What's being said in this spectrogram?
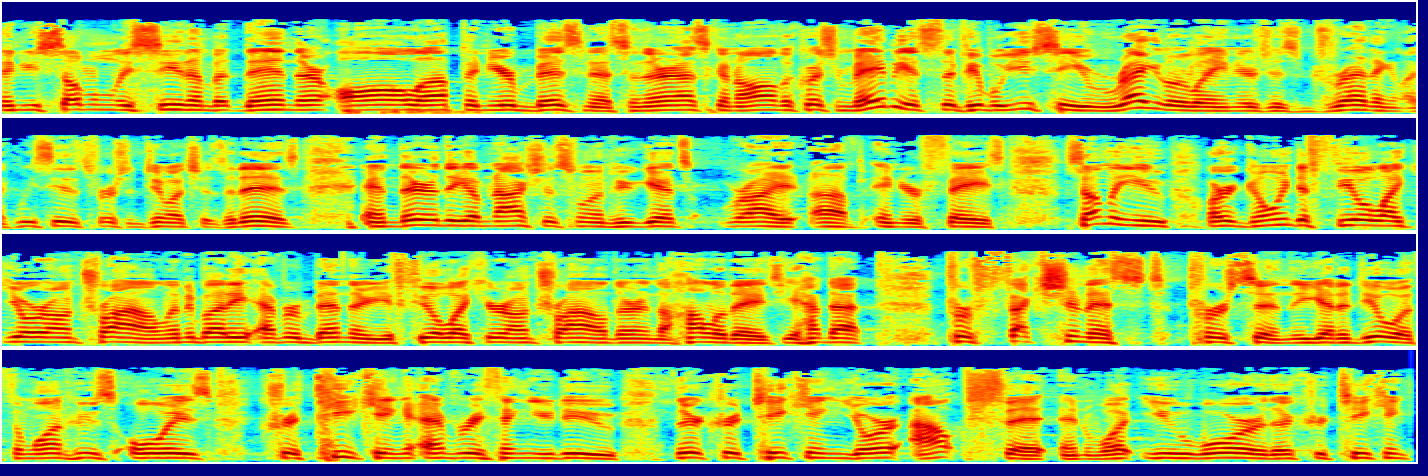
and you seldomly see them, but then they're all up in your business and they're asking all the questions. Maybe it's the people you see regularly and you're just dreading, like we see this person too much as it is. And they're the obnoxious one who gets right up in your face. Some of you are going to feel like you're on trial. Anybody ever been there? You feel like you're on trial during the holidays. You have that perfectionist person that you got to deal with, the one who's always critiquing everything you do. They're critiquing your outfit and what you wore. They're critiquing,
